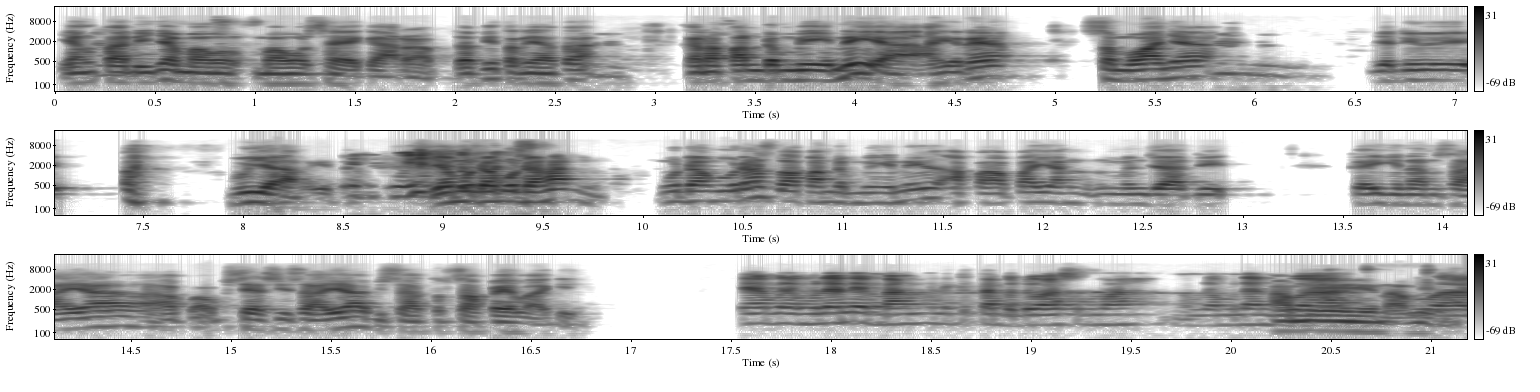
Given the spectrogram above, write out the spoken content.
yang hmm. tadinya mau mau saya garap, tapi ternyata hmm. karena pandemi ini ya akhirnya semuanya hmm. jadi buyar gitu. Ya mudah-mudahan mudah-mudahan setelah pandemi ini apa-apa yang menjadi keinginan saya, apa obsesi saya bisa tercapai lagi. Ya mudah-mudahan ya Bang, ini kita berdoa semua. Mudah-mudahan dua, dua,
